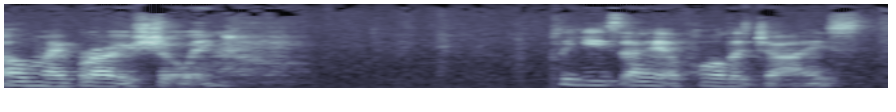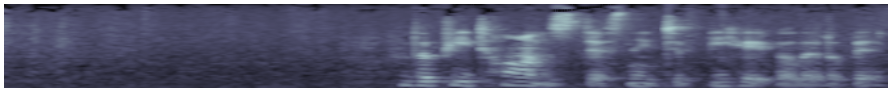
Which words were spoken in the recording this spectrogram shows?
Oh, my bra is showing. Please, I apologize. The pitons just need to behave a little bit.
